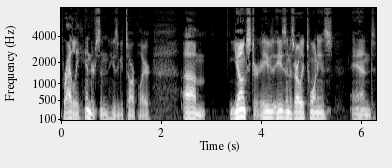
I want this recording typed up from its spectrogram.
Bradley Henderson, he's a guitar player youngster. He he's in his early twenties, and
